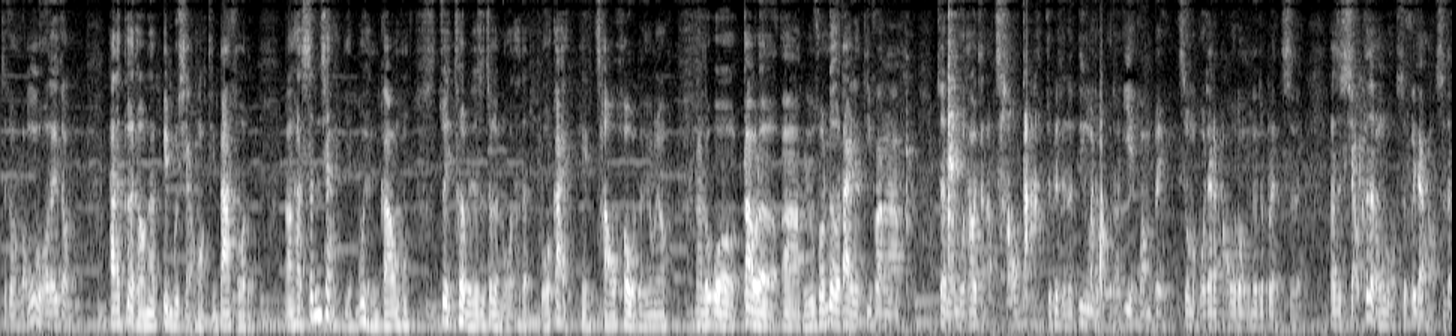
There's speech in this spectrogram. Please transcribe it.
这种龙螺的一种，它的个头呢并不小哈，挺大颗的，然后它身价也不会很高哈。最特别的是这个螺，它的螺盖嘿超厚的，有没有？那如果到了啊，比如说热带的地方啊。这龙螺它会长到超大，就变成了另外一种螺叫夜光贝，是我们国家的保护动物，那就不能吃了。但是小颗的龙螺是非常好吃的。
